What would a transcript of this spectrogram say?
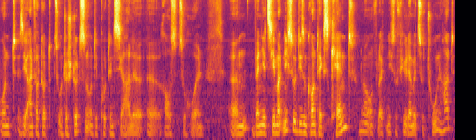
und sie einfach dort zu unterstützen und die Potenziale äh, rauszuholen. Ähm, wenn jetzt jemand nicht so diesen Kontext kennt ne, und vielleicht nicht so viel damit zu tun hat,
